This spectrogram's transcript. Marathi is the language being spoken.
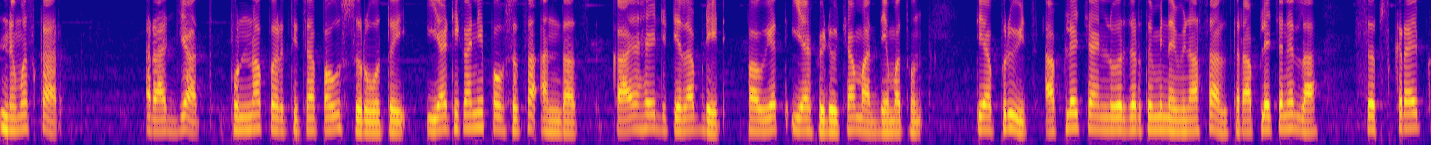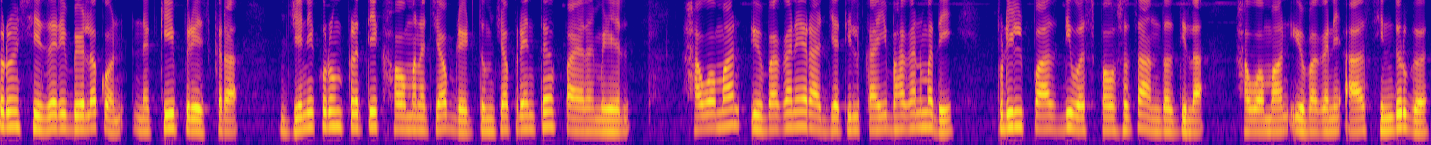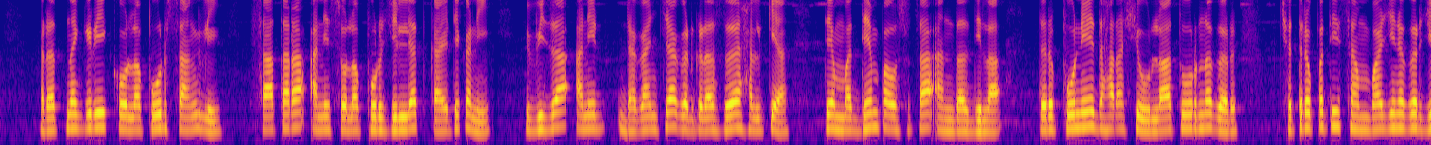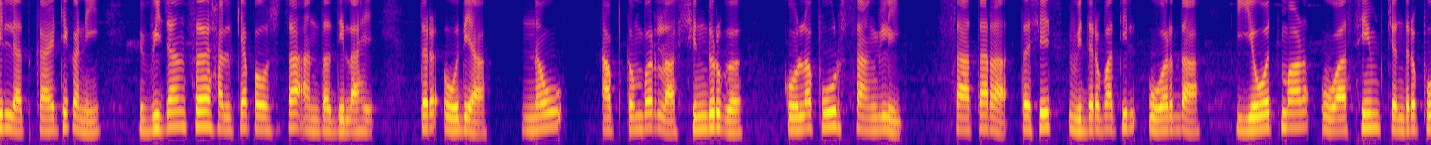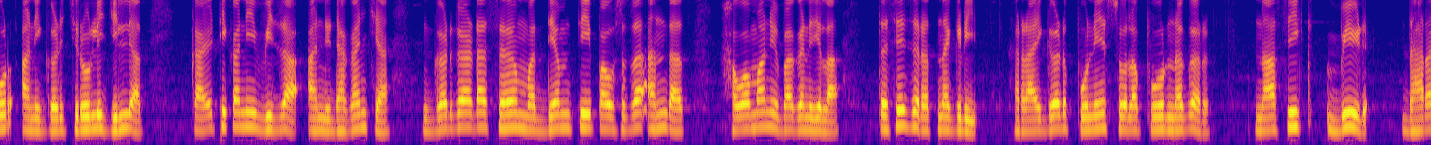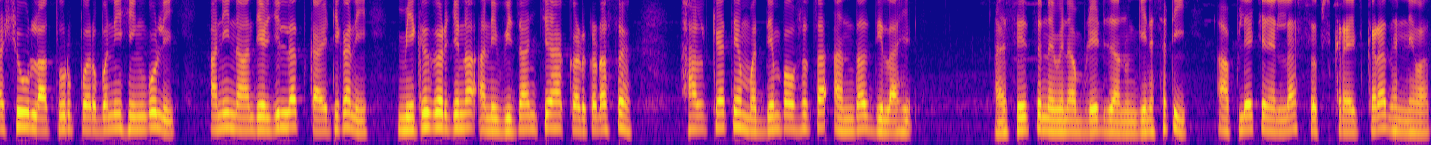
नमस्कार. राज्यात पुन्हा परतीचा पाऊस सुरू होतो आहे या ठिकाणी पावसाचा अंदाज काय आहे डिटेल अपडेट पाहूयात या व्हिडिओच्या माध्यमातून. त्यापूर्वीच आपल्या चॅनलवर जर तुम्ही नवीन असाल तर आपल्या चॅनलला सबस्क्राईब करून शेजारी बेलॉकॉन नक्की प्रेस करा. जेणेकरून प्रत्येक हवामानाचे अपडेट तुमच्यापर्यंत पाहायला मिळेल. हवामान विभागाने राज्यातील काही भागांमध्ये पुढील पाच दिवस पावसाचा अंदाज दिला. हवामान विभागाने आज सिंधुदुर्ग रत्नागिरी कोल्हापूर सांगली सातारा आणि सोलापूर जिल्ह्यात काही ठिकाणी विजा आणि ढगांच्या गडगडासह हलक्या ते मध्यम पावसाचा अंदाज दिला. तर पुणे धाराशिव लातूर नगर छत्रपती संभाजीनगर जिल्ह्यात काही ठिकाणी विजांसह हलक्या पावसाचा अंदाज दिला आहे. तर उद्या नऊ ऑक्टोंबरला सिंधुदुर्ग कोल्हापूर सांगली सातारा तसेच विदर्भातील वर्धा यवतमाळ वाशिम चंद्रपूर आणि गडचिरोली जिल्ह्यात काही ठिकाणी विजा आणि ढगांच्या गडगडाटासह मध्यम ते पावसाचा अंदाज हवामान विभागाने दिला. तसेच रत्नागिरी रायगड पुणे सोलापूर नगर नाशिक बीड धाराशिव लातूर परभणी हिंगोली आणि नांदेड जिल्ह्यात काही ठिकाणी मेघगर्जना आणि विजांच्या कडकडासह हलक्या ते मध्यम पावसाचा अंदाज दिला आहे. असेच नवीन अपडेट जाणून घेण्यासाठी आपल्या चॅनलला सबस्क्राईब करा. धन्यवाद.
